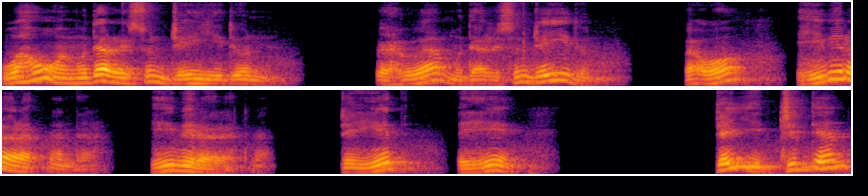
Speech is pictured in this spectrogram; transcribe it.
Ve huve müderrisun ceyyidun. Ve huve müderrisun ceyyidun. Ve o iyi bir öğretmendir. İyi bir öğretmen. Ceyyid, iyi. Ceyyid cidden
